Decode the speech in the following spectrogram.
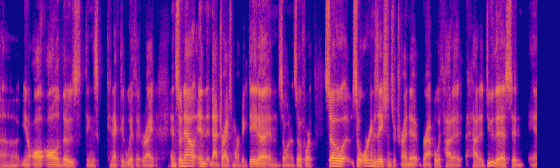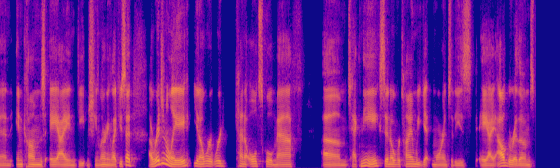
uh, you know all all of those things connected with it right? And so now and that drives more big data and so on and so forth. So so organizations are trying to grapple with how to how to do this and and in comes ai and deep machine learning. Like you said originally you know we're, we're kind of old school math um, techniques and over time we get more into these ai algorithms.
